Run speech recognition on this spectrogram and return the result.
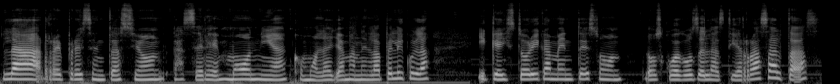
la representación, la ceremonia, como la llaman en la película, y que históricamente son los Juegos de las Tierras Altas,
